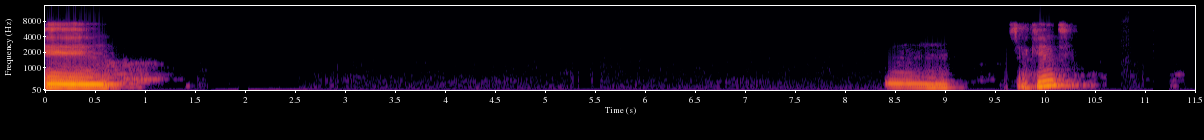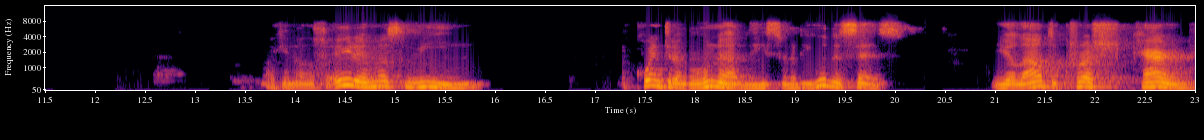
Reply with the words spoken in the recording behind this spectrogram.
And Second. Okay, now the must mean, according to the Huna at least, when the Yehuda says you're allowed to crush carib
